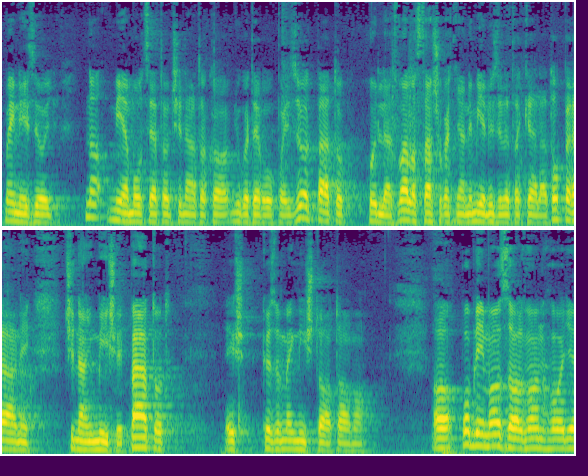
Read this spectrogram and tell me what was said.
megnézi, hogy na, milyen módszertan csináltak a nyugat-európai zöldpártok, hogy lehet választásokat nyerni, milyen üzenetekkel lehet operálni, csináljunk mi is egy pártot, és közben meg nincs tartalma. A probléma azzal van, hogy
